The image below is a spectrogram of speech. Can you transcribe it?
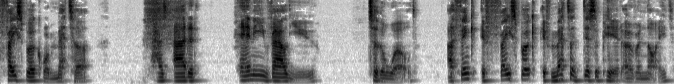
Facebook or Meta has added any value to the world. I think if Facebook, if Meta disappeared overnight,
